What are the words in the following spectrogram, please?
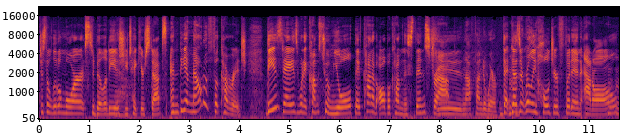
just a little more stability as you take your steps. And the amount of foot coverage these days, when it comes to a mule, they've kind of all become this thin strap not fun to wear. that doesn't really hold your foot in at all.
